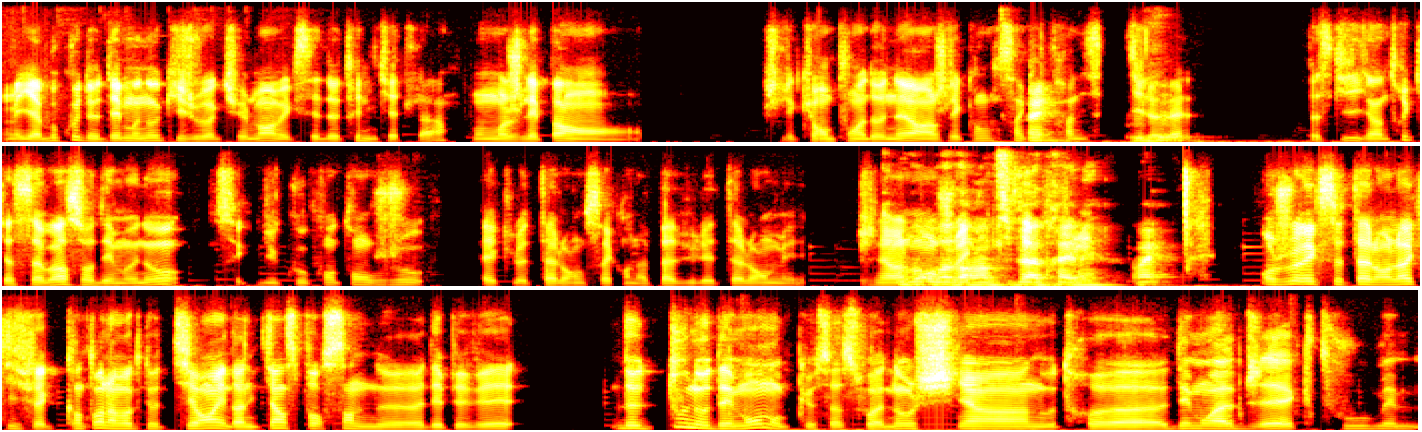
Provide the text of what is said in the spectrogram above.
Mais il y a beaucoup de démonos qui jouent actuellement avec ces deux trinkets là. Bon, moi je l'ai pas en. Je l'ai que en point d'honneur, hein, je l'ai qu'en 597 Mhm. level. Parce qu'il y a un truc à savoir sur des monos, c'est que du coup, quand on joue avec le talent, c'est vrai qu'on n'a pas vu les talents, mais généralement. on va voir un petit peu après, mais ouais. On joue avec ce talent-là qui fait que quand on invoque notre tyran, il donne 15% de DPV de tous nos démons, donc que ça soit nos chiens, notre euh, démon abject, ou même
